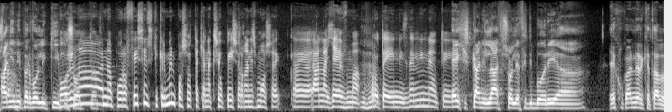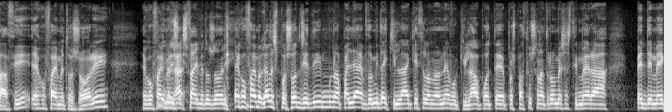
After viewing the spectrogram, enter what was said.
Αν είναι υπερβολική η Μπορεί ποσότητα. να, να απορροφήσει εν συγκεκριμένη ποσότητα και να αξιοποιήσει ο οργανισμός ε, ε, ένα γεύμα πρωτεΐνης. Δεν είναι ότι. Έχεις κάνει λάθη σε όλη αυτή την πορεία; Έχω κάνει αρκετά λάθη. Έχω φάει με το ζόρι. Έχω φάει, Δεν μεγα... έχεις φάει με το ζόρι. Έχω φάει μεγάλες ποσότητες γιατί ήμουν παλιά 70 κιλά και ήθελα να ανέβω κιλά. Οπότε προσπαθούσα να τρώω μέσα στη μέρα 5 με 6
